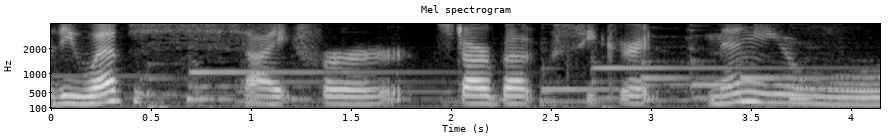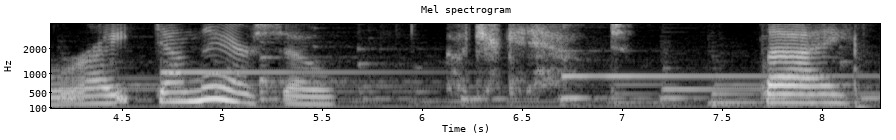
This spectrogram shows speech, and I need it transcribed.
the website for Starbucks secret menu right down there. So go check it out. Bye.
